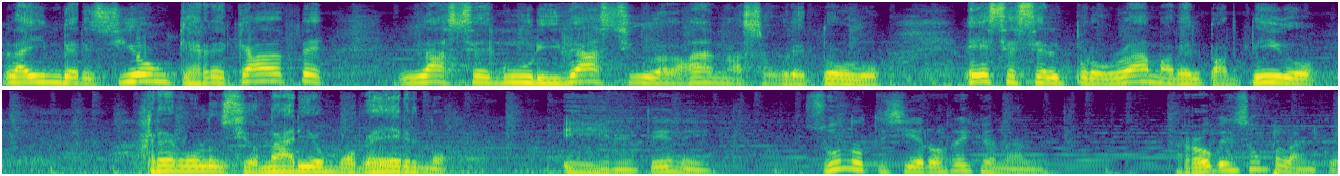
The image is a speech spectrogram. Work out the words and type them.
la inversión, que rescate la seguridad ciudadana sobre todo. Ese es el programa del Partido Revolucionario Moderno. NTN, su noticiero regional Robinson Polanco.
